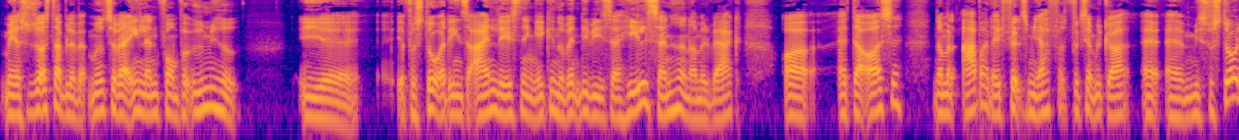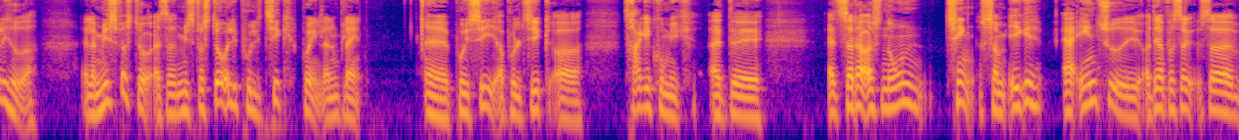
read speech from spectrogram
men jeg synes også, der bliver nødt til at være en eller anden form for ydmyghed i, øh, at forstå, at ens egen læsning ikke nødvendigvis er hele sandheden om et værk, og at der også, når man arbejder i et felt, som jeg for, for eksempel gør, af, af misforståeligheder, eller misforstå, altså misforståelig politik på en eller anden plan, øh, poesi og politik og tragikomik, at, øh, at så er der også nogle ting, som ikke er entydige, og derfor så, så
